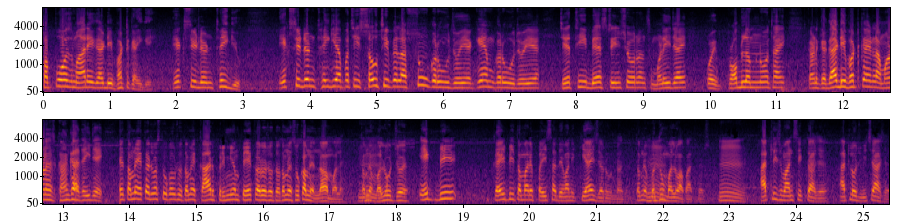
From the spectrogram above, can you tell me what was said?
સપોઝ મારી ગાડી ભટકાઈ ગઈ એક્સિડન્ટ થઈ ગયું. એક્સિડન્ટ થઈ ગયા પછી સૌથી પહેલાં શું કરવું જોઈએ કેમ કરવું જોઈએ? જેથી બેસ્ટ ઇન્સ્યોરન્સ મળી જાય કોઈ પ્રોબ્લેમ ન થાય. કારણ કે ગાડી ભટકાય એટલે માણસ ઘાંઘા થઈ જાય. એ તમને એક જ વસ્તુ કહું છું તમે કાર પ્રીમિયમ પે કરો છો તો તમને શું કામને ના મળે? તમને મળવું જ જોઈએ. એક બી કઈ બી તમારે પૈસા દેવાની ક્યાંય જરૂર નથી. તમને બધું મળવા પાત્ર છે. આટલી જ માનસિકતા છે આટલો જ વિચાર છે.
